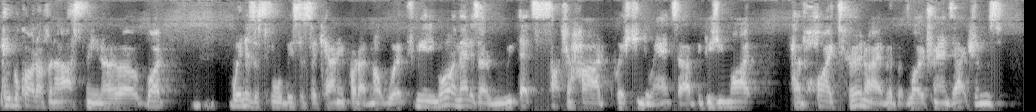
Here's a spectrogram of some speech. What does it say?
people quite often ask me, you know, uh, what, when does a small business accounting product not work for me anymore? And that is a that's such a hard question to answer because you might have high turnover but low transactions,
